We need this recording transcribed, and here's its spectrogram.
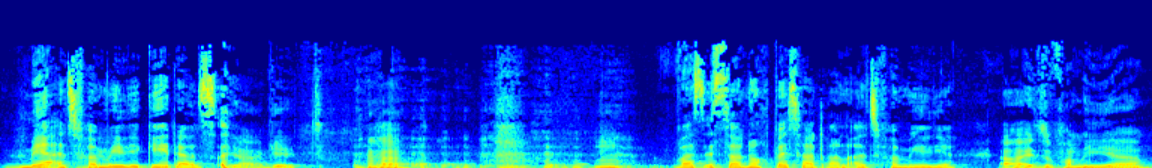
Mehr als Familie ja. geht das? Ja, geht. Was ist da noch besser dran als Familie? Also Familie,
